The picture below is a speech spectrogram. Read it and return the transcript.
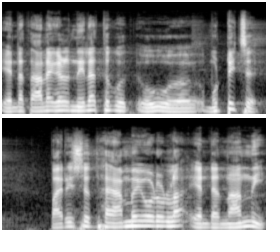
എന്റെ തലകൾ നിലത്ത് മുട്ടിച്ച് പരിശുദ്ധ അമ്മയോടുള്ള എന്റെ നന്ദി.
